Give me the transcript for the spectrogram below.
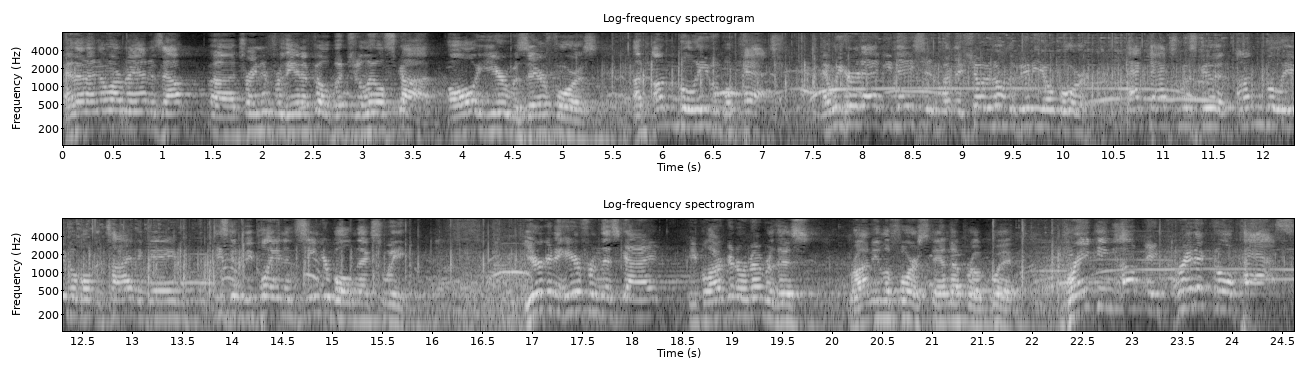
And then I know our man is out uh, training for the NFL, but Jaleel Scott all year was there for us. An unbelievable catch. And we heard Aggie Nation when they showed it on the video board. That catch was good. Unbelievable to tie the game. He's going to be playing in the Senior Bowl next week. You're going to hear from this guy. People aren't going to remember this. Ronnie LaForce, stand up real quick. Breaking up a critical pass,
